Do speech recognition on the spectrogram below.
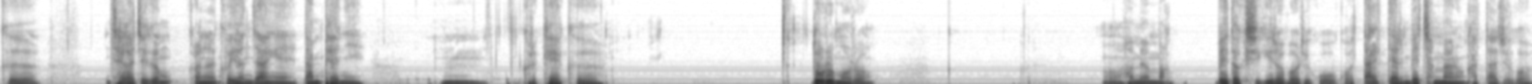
그 제가 지금 가는 그 현장에 남편이 음 그렇게 그 노름으로 어, 하면 막 몇 억씩 잃어버리고 오고 딸 때는 몇 천만 원 갖다 주고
